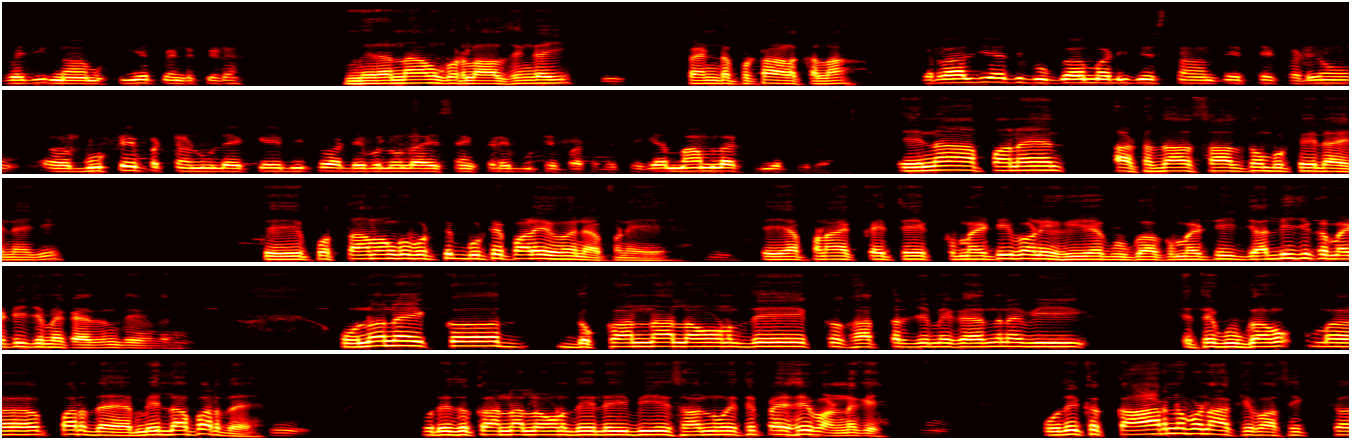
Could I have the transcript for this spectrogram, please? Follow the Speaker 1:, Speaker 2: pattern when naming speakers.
Speaker 1: ਬਾਈ ਜੀ ਨਾਮ ਕੀ ਹੈ ਪਿੰਡ ਕਿਹੜਾ?
Speaker 2: ਮੇਰਾ ਨਾਮ ਗੁਰਲਾਲ ਸਿੰਘ ਹੈ ਜੀ। ਪਿੰਡ ਪਟਾਲ ਕਲਾਂ।
Speaker 1: ਗਰਲਾਲ ਜੀ ਅੱਜ ਗੁੱਗਾ ਮਾੜੀ ਦੇ ਸਥਾਨ ਤੇ ਇੱਥੇ ਖੜੇ ਹੋ। ਬੂਟੇ ਪੱਟਣ ਨੂੰ ਲੈ ਕੇ ਵੀ ਤੁਹਾਡੇ ਵੱਲੋਂ ਲਾਏ ਸੈਂਕੜੇ ਬੂਟੇ ਪੱਟ ਦਿੱਤੇ ਗਏ। ਮਾਮਲਾ ਕੀ ਹੈ ਪੂਰਾ?
Speaker 2: ਇਹ ਨਾ ਆਪਾਂ ਨੇ 8-10 ਸਾਲ ਤੋਂ ਬੂਟੇ ਲਾਏ ਨੇ ਜੀ। ਤੇ ਪੁੱਤਾਂ ਵਾਂਗੂ ਬੂਟੇ ਬੂਟੇ ਪਾਲੇ ਹੋਏ ਨੇ ਆਪਣੇ ਤੇ ਆਪਣਾ ਇੱਕ ਇੱਥੇ ਕਮੇਟੀ ਬਣੀ ਹੋਈ ਹੈ ਗੁੱਗਾ ਕਮੇਟੀ। ਜਾਲੀ ਜੀ ਕਮੇਟੀ ਜਿਵੇਂ ਕਹਿ ਦਿੰਦੇ ਹੁੰਦੇ ਨੇ। ਉਹਨਾਂ ਨੇ ਇੱਕ ਦੁਕਾਨਾਂ ਲਾਉਣ ਦੇ ਇੱਕ ਖਾਤਰ ਜਿਵੇਂ ਕਹਿ ਦਿੰਦੇ ਨੇ ਵੀ ਇੱਥੇ ਗੁੱਗਾ ਭਰਦਾ ਹੈ ਮੇਲਾ ਭਰਦਾ ਹੂੰ। ਉਰੇ ਦੁਕਾਨਾਂ ਲਾਉਣ ਦੇ ਲਈ ਵੀ ਇਹ ਸਾਨੂੰ ਇੱਥੇ ਪੈਸੇ ਬਣਨਗੇ। ਉਹਦੇ ਇੱਕ ਕਾਰਨ ਬਣਾ ਕੇ ਬਸ ਇੱਕ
